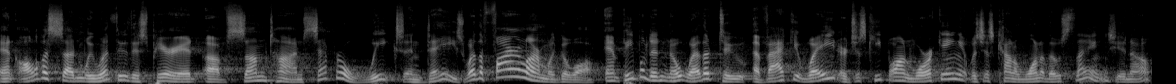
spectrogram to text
And all of a sudden, we went through this period of sometimes several weeks and days where the fire alarm would go off, and people didn't know whether to evacuate or just keep on working. It was just kind of one of those things, you know.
